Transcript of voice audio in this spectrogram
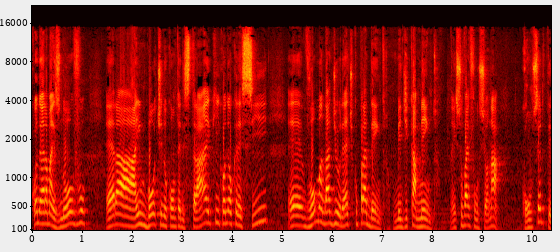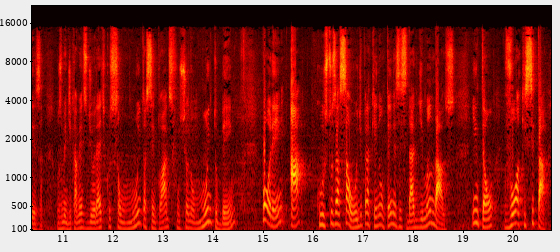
Quando eu era mais novo, era embote no Counter-Strike, e quando eu cresci, é, vou mandar diurético para dentro, medicamento. Né? Isso vai funcionar? Com certeza. Os medicamentos diuréticos são muito acentuados, funcionam muito bem, porém há custos à saúde para quem não tem necessidade de mandá-los. Então, vou aqui citar:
